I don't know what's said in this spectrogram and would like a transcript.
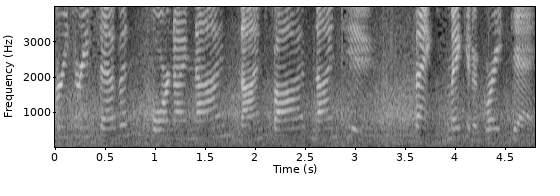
337-499-9592. Thanks. Make it a great day.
